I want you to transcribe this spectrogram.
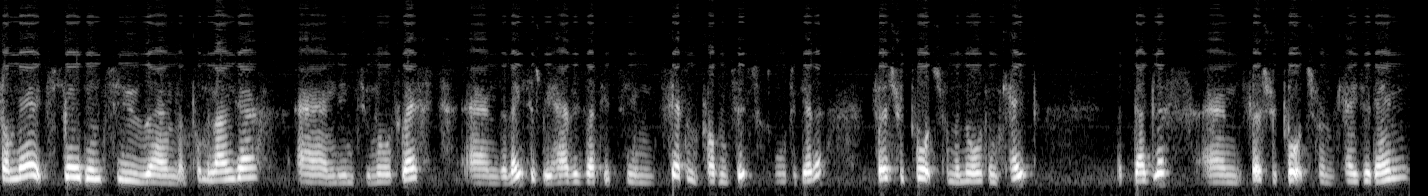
From there, it spread into um, Pumalanga and into Northwest. And the latest we have is that it's in seven provinces altogether. First reports from the Northern Cape at Douglas, and first reports from KZN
